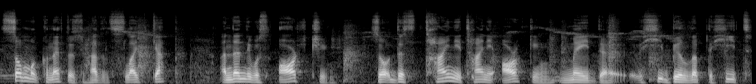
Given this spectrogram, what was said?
some connectors had a slight gap and then there was arcing. So this tiny, tiny arcing made the heat, build up the heat.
